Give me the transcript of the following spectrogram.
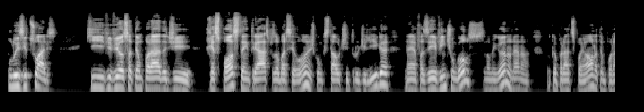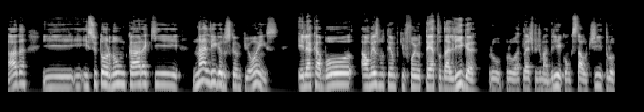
o Luizito Soares, que viveu essa temporada de resposta, entre aspas, ao Barcelona, de conquistar o título de liga, né, fazer 21 gols, se não me engano, né, no, no Campeonato Espanhol, na temporada, e, e, e, se tornou um cara que, na Liga dos Campeões, ele acabou, ao mesmo tempo que foi o teto da Liga para o Atlético de Madrid, conquistar o título,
